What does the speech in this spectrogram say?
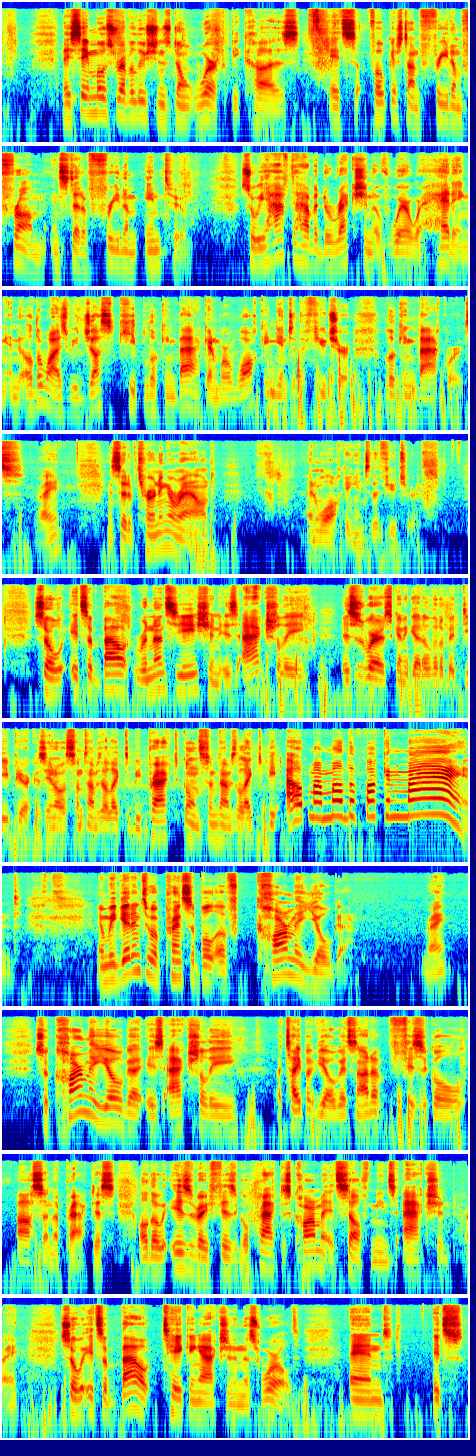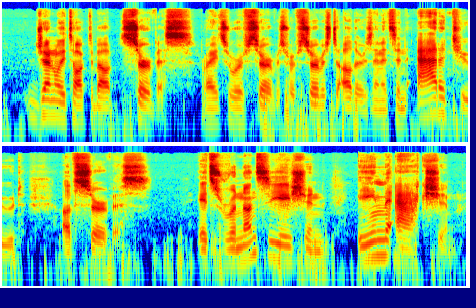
they say most revolutions don't work because it's focused on freedom from instead of freedom into. So we have to have a direction of where we're heading, and otherwise we just keep looking back and we're walking into the future looking backwards, right? Instead of turning around and walking into the future. So it's about renunciation is actually, this is where it's going to get a little bit deep here because you know sometimes I like to be practical and sometimes I like to be out my motherfucking mind. And we get into a principle of karma yoga, right? So karma yoga is actually a type of yoga. It's not a physical asana practice, although it is a very physical practice. Karma itself means action, right? So it's about taking action in this world. And it's generally talked about service, right? So we're of service, we're of service to others, and it's an attitude of service. It's renunciation in action.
